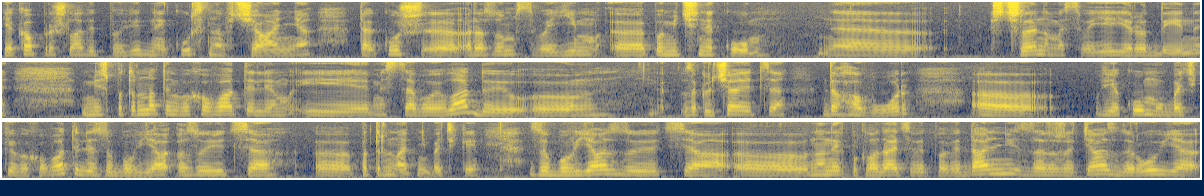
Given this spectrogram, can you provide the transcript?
яка пройшла відповідний курс навчання, також разом з своїм помічником. З членами своєї родини. Між патронатним вихователем і місцевою владою е, заключається договор, е, в якому батьки-вихователі зобов'язуються, е, патронатні батьки, зобов'язуються, е, на них покладається відповідальність за життя, здоров'я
